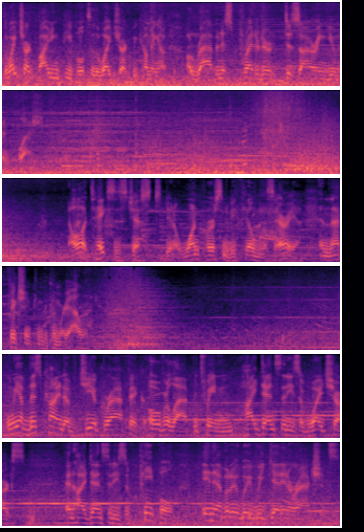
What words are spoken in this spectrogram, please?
The white shark biting people to the white shark becoming a, a ravenous predator desiring human flesh. All it takes is just, you know, one person to be killed in this area, and that fiction can become reality. When we have this kind of geographic overlap between high densities of white sharks and high densities of people, inevitably we get interactions.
